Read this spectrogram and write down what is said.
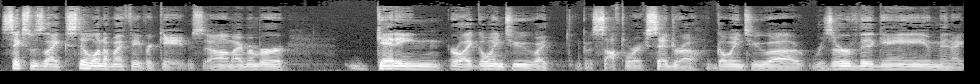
six was like still one of my favorite games. Um, I remember getting or like going to I think it was Software Cedra, going to uh, reserve the game, and I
